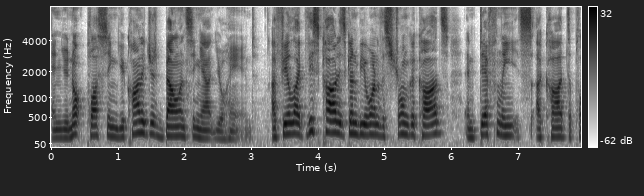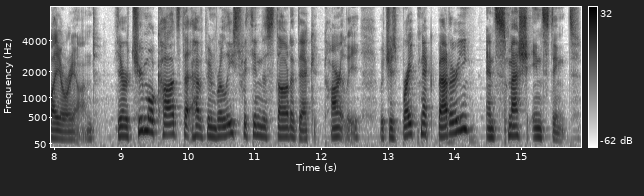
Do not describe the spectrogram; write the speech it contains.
and you're not plussing, you're kind of just balancing out your hand. I feel like this card is going to be one of the stronger cards, and definitely it's a card to play around. There are two more cards that have been released within the starter deck currently, which is Breakneck Battery and Smash Instinct.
